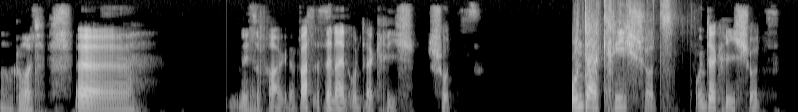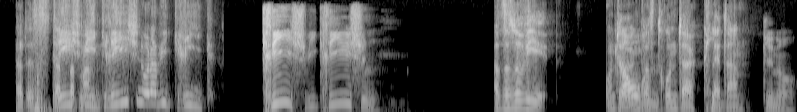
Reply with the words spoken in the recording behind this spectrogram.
Oh Gott. Äh, nächste Frage. Was ist denn ein Unterkriechschutz? Unterkriechschutz. Unterkriechschutz. Das ist das, was Griech wie. Griechen oder wie Krieg? Kriech, wie kriechen. Also so wie unter Tauchen. irgendwas drunter klettern. Genau.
